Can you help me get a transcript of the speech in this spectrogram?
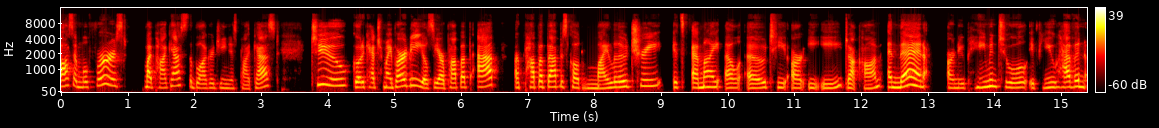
Awesome. Well, first, my podcast, the Blogger Genius podcast. Two, go to Catch My Party. You'll see our pop up app. Our pop up app is called MiloTree. It's M I L O T R E E dot com. And then our new payment tool. If you have an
